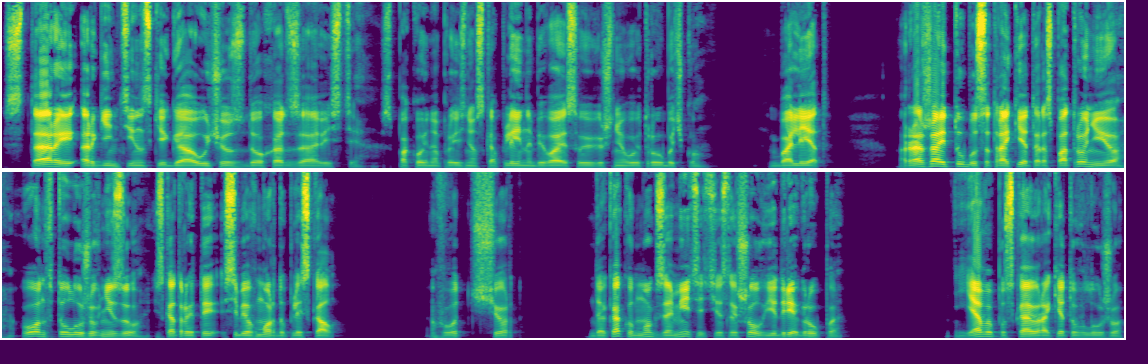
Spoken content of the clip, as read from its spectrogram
«Старый аргентинский гаучо сдох от зависти», — спокойно произнес Коплей, набивая свою вишневую трубочку. «Балет. Рожай тубус от ракеты, распатронь ее вон в ту лужу внизу, из которой ты себе в морду плескал». «Вот черт. Да как он мог заметить, если шел в ядре группы?» Я выпускаю ракету в лужу.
